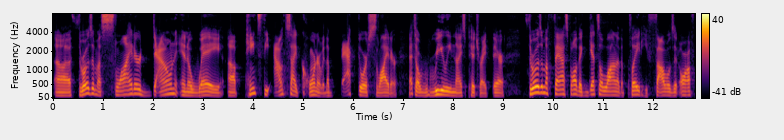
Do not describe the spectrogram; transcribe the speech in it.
Uh, throws him a slider down and away. Uh, paints the outside corner with a backdoor slider. That's a really nice pitch right there. Throws him a fastball that gets a lot of the plate. He fouls it off.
